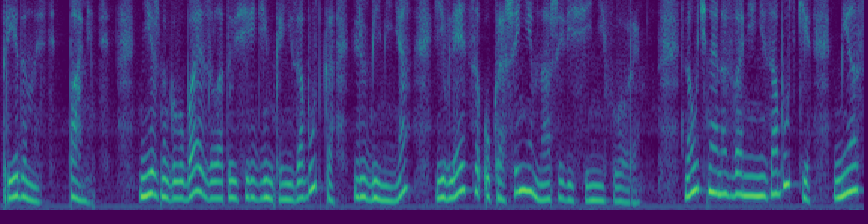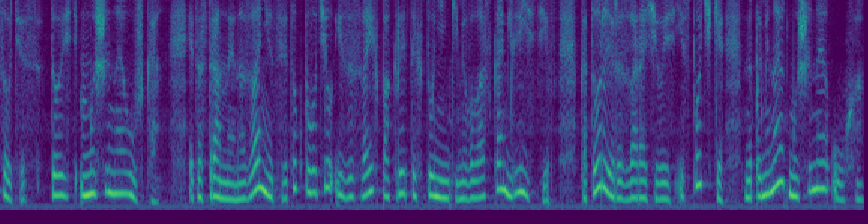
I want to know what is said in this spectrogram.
преданность, память. Нежно-голубая с золотой серединкой незабудка «Люби меня» является украшением нашей весенней флоры. Научное название незабудки – миосотис, то есть мышиное ушко. Это странное название цветок получил из-за своих покрытых тоненькими волосками листьев, которые, разворачиваясь из почки, напоминают мышиное ухо.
